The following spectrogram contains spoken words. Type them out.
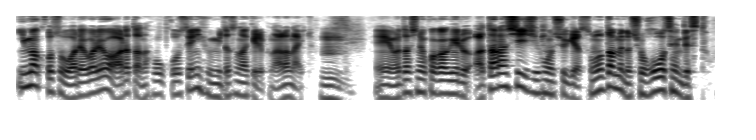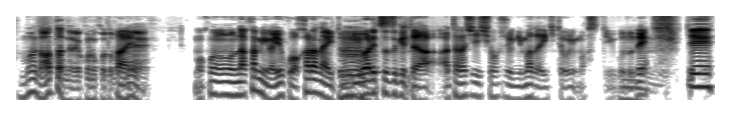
今こそ我々は新たな方向性に踏み出さなければならないと。うん、えー私の掲げる新しい資本主義はそのための処方箋ですと。まだあったんだねこの言葉ね、はい。まあ、この中身がよくわからないと言われ続けた新しい資本主義、まだ生きておりますということで、うん。で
